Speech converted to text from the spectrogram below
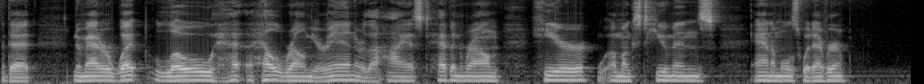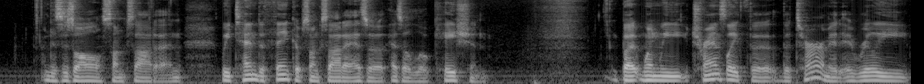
That no matter what low he- hell realm you're in or the highest heaven realm here amongst humans, animals, whatever, this is all samsara. And we tend to think of samsara as a, as a location. But when we translate the, the term, it, it really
